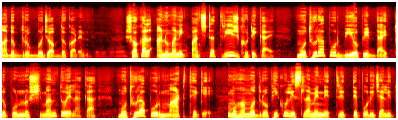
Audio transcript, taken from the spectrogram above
মাদকদ্রব্য জব্দ করেন। সকাল আনুমানিক পাঁচটা ত্রিশ ঘটিকায় মথুরাপুর বিওপির দায়িত্বপূর্ণ সীমান্ত এলাকা মথুরাপুর মাঠ থেকে মোহাম্মদ রফিকুল ইসলামের নেতৃত্বে পরিচালিত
